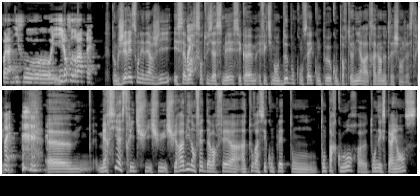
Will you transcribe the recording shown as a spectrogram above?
voilà, il faut, il en faudra après. Donc gérer son énergie et savoir s'enthousiasmer, c'est quand même effectivement deux bons conseils qu'on peut qu'on peut retenir à travers notre échange, Astrid. Ouais. euh, merci Astrid, je suis je suis je suis ravi en fait d'avoir fait un, tour assez complet de ton ton parcours, euh, ton expérience,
